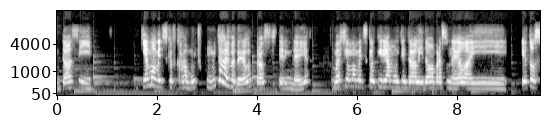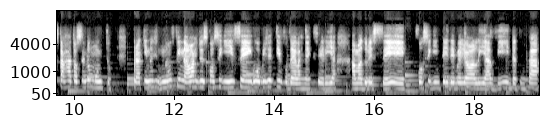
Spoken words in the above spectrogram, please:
Então, assim, tinha momentos que eu ficava muito, com muita raiva dela, para vocês terem ideia, mas tinha momentos que eu queria muito entrar ali, dar um abraço nela e eu estava torcendo muito para que no, no, final as duas conseguissem o objetivo delas, né? Que seria amadurecer, conseguir entender melhor ali a vida, tentar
